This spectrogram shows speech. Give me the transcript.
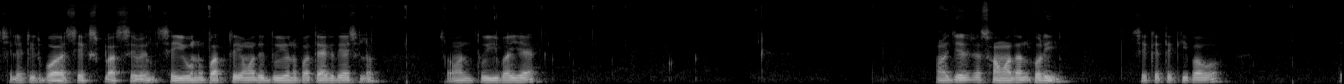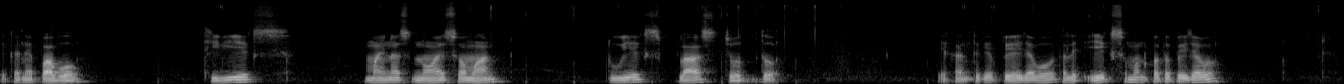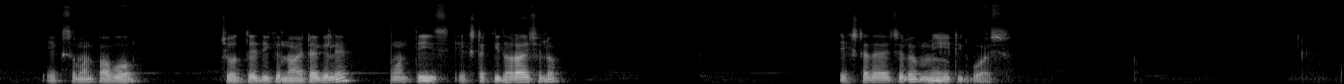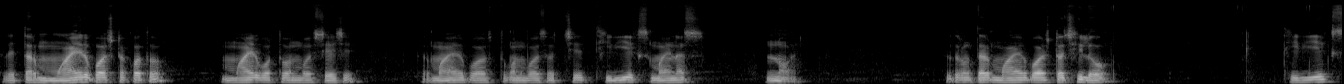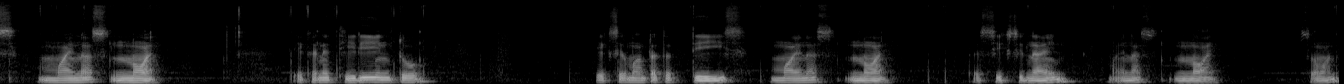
ছেলেটির বয়স এক্স প্লাস সেভেন সেই অনুপাতটাই আমাদের দুই অনুপাত এক দেওয়া ছিল। সমান দুই বাই এক। আমরা যদি এটা সমাধান করি, সেক্ষেত্রে কী পাবো? এখানে পাবো থ্রি এক্স মাইনাস নয় সমান টু এক্স প্লাস চোদ্দ। এখান থেকে পেয়ে যাব, তাহলে এক্স সমান কত পেয়ে যাব? এক্স সমান পাবো চোদ্দ এদিকে নয়টা গেলে তোমার তেইশ এক্সট্রা কী ধরা হয়েছিল? এক্সট্রা দেওয়া হয়েছিল মেয়েটির বয়স। তাহলে তার মায়ের বয়সটা কত? মায়ের বর্তমান বয়স চেয়েছে তার মায়ের বর্তমান বয়স হচ্ছে থ্রি এক্স মাইনাস নয়। সুতরাং তার মায়ের বয়সটা ছিল থ্রি এক্স মাইনাস নয়। এখানে থ্রি ইন্টু এক্সের মানটা তো তেইশ মাইনাস নয়। তা সিক্সটি নাইন মাইনাস নয় সমান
